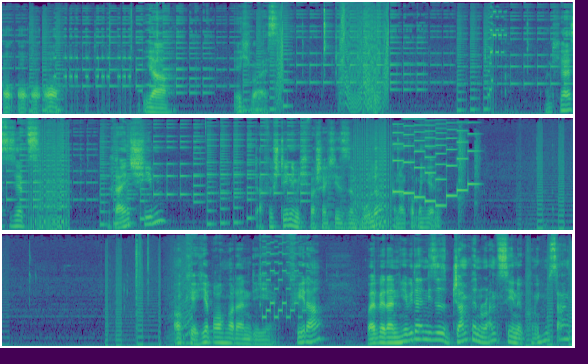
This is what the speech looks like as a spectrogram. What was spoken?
Oh, oh, oh, oh. Ja, ich weiß. Und hier heißt es jetzt reinschieben. Dafür stehen nämlich wahrscheinlich diese Symbole. Und dann kommt man hier in... Okay, hier brauchen wir dann die Feder. Weil wir dann hier wieder in diese Jump-and-Run-Szene kommen. Ich muss sagen,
